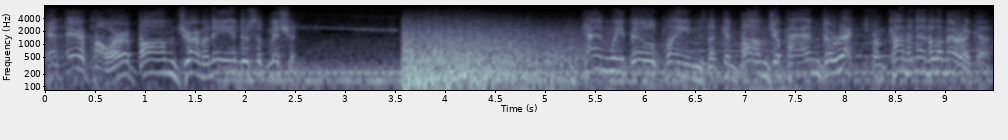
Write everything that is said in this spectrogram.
Can air power bomb Germany into submission? Can we build planes that can bomb Japan direct from continental America?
